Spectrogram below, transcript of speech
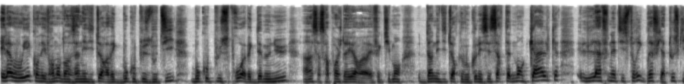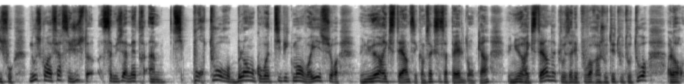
et là vous voyez qu'on est vraiment dans un éditeur avec beaucoup plus d'outils, beaucoup plus pro avec des menus. Hein, ça se rapproche d'ailleurs euh, effectivement d'un éditeur que vous connaissez certainement, Calque, la fenêtre historique. Bref, il y a tout ce qu'il faut. Nous, ce qu'on va faire, c'est juste s'amuser à mettre un petit pourtour blanc qu'on voit typiquement, vous voyez, sur une lueur externe. C'est comme ça que ça s'appelle, donc hein, une lueur externe que vous allez pouvoir rajouter tout autour. Alors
